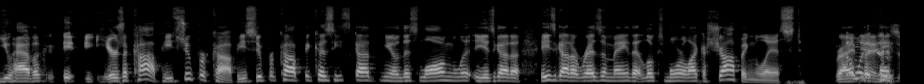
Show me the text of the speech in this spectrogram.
You have a i- i- here's a cop. He's super cop. He's super cop because he's got you know this long. Li- he's got a he's got a resume that looks more like a shopping list, right? Someone yeah, at that he's,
